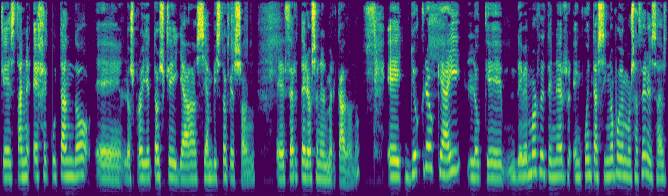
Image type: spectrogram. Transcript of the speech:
que están ejecutando eh, los proyectos que ya se han visto que son eh, certeros en el mercado. Eh, yo creo que ahí lo que debemos de tener en cuenta si no podemos hacer esas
